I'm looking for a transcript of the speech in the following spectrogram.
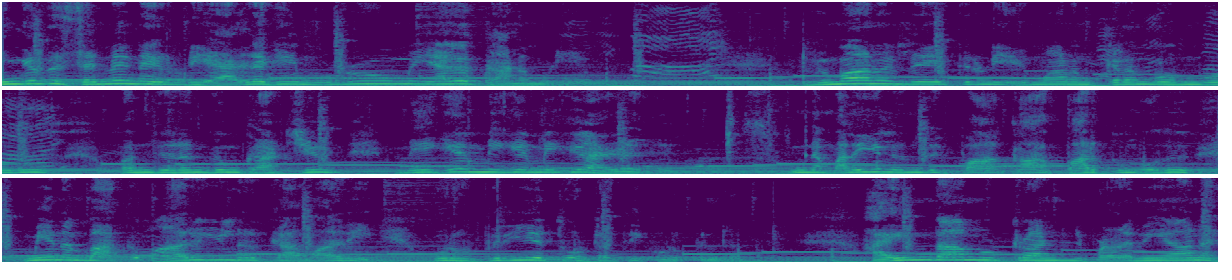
இங்கிருந்து சென்னை நேருடைய அழகை முழுமையாக காண முடியும். விமான நிலையத்தினுடைய விமானம் கிளம்பும் போதும் வந்திறங்கும் காட்சியும் மிக மிக மிக அழகு. இந்த மலையிலிருந்து பா கா பார்க்கும்போது மீனம்பாக்கம் அருகில் இருக்கா மாதிரி ஒரு பெரிய தோற்றத்தை கொடுக்கின்றது. ஐந்தாம் நூற்றாண்டின் பழமையான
